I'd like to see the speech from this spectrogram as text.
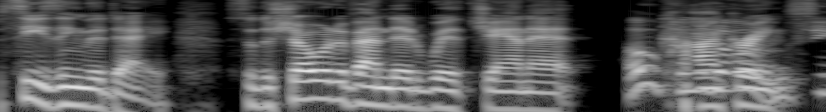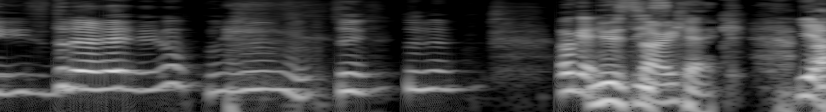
seizing the day so the show would have ended with janet Oh, conquering- on, seize the day. Seize the day. Okay, newsies sorry. kick Yes,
